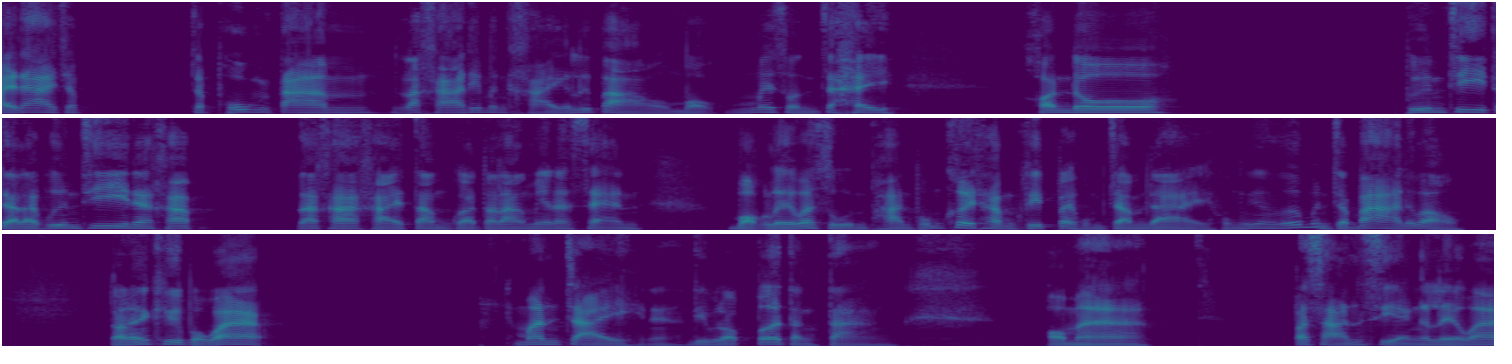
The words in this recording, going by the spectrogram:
ายได้จะจะพุ่งตามราคาที่มันขายกันหรือเปล่า บอกไม่สนใจคอนโด พื้นที่แต่ละพื้นที่นะครับ ราคาขายต่ำกว่าตารางเมตรละแสน บอกเลยว่าศูนย์พันผมเคยทำคลิปไปผมจำได้ ผมยังเออมันจะบ้าหรือเปล่า ตอนนั้นคือบอกว่า มั่นใจนะ developer ต่างๆ ออกมาประสานเสียงกันเลยว่า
